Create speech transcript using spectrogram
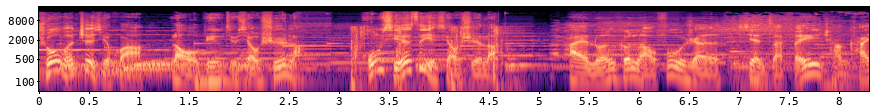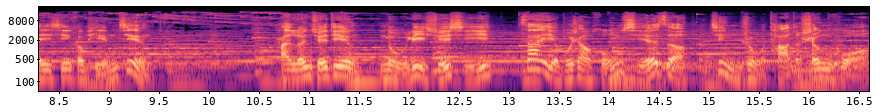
说完这些话，老兵就消失了，红鞋子也消失了。海伦和老妇人现在非常开心和平静。海伦决定努力学习，再也不让红鞋子进入她的生活。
